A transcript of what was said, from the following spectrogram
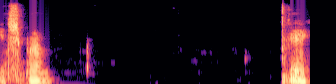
H-perm okay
